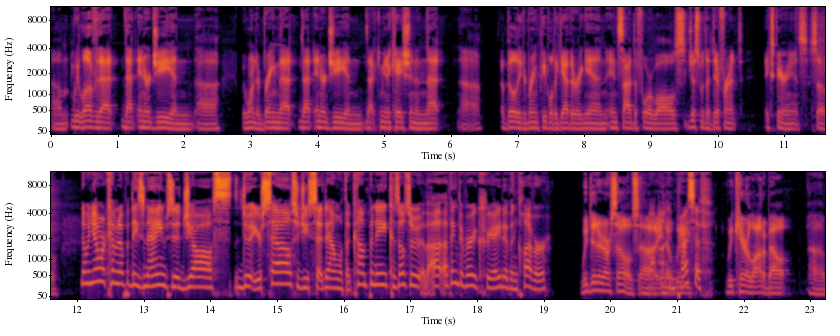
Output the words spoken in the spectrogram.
um, we loved that that energy, and uh, we wanted to bring that that energy and that communication and that uh, ability to bring people together again inside the four walls, just with a different experience. So. Now, when y'all were coming up with these names, did y'all do it yourselves? Did you sit down with a company? Because those are, I I think they're very creative and clever. We did it ourselves. Uh, you know, impressive. We, we care a lot about uh,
